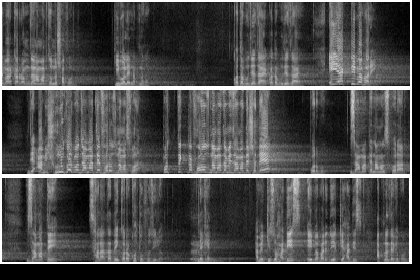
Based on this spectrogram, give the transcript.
এবারকার রমজান আমার জন্য সফল। কি বলেন আপনারা? কথা বুঝে যায়, কথা বুঝে যায়। এই একটি ব্যাপারে যে আমি শুরু করব জামাতে ফরজ নামাজ পড়া। প্রত্যেকটা ফরজ নামাজ আমি জামাতের সাথে পড়ব। জামাতে নামাজ পড়ার, জামাতে সালাত আদায় করার কত ফজিলত? দেখেন, আমি কিছু হাদিস, এই ব্যাপারে দুই একটি হাদিস আপনাদেরকে বলব।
